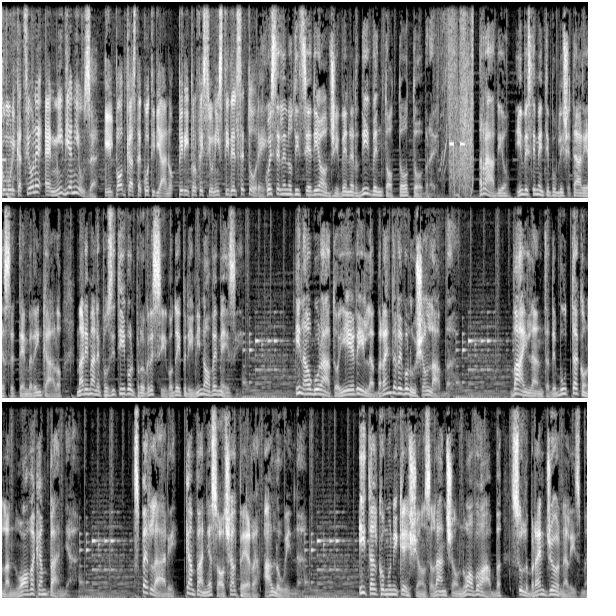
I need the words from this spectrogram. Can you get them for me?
Comunicazione e Media News, il podcast quotidiano per i professionisti del settore. Queste le notizie di oggi, venerdì 28 ottobre. Radio, investimenti pubblicitari a settembre in calo, ma rimane positivo il progressivo dei primi nove mesi. Inaugurato ieri il Brand Revolution Lab. Vylant debutta con la nuova campagna. Sperlari, campagna social per Halloween. Ital Communications lancia un nuovo hub sul brand journalism.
